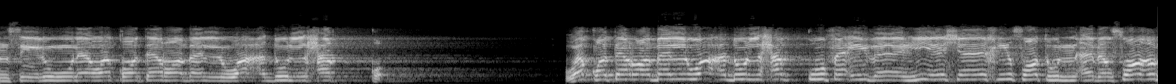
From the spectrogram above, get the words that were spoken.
ينسلون واقترب الوعد الحق. واقترب الوعد الحق فإذا هي شاخصة أبصار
